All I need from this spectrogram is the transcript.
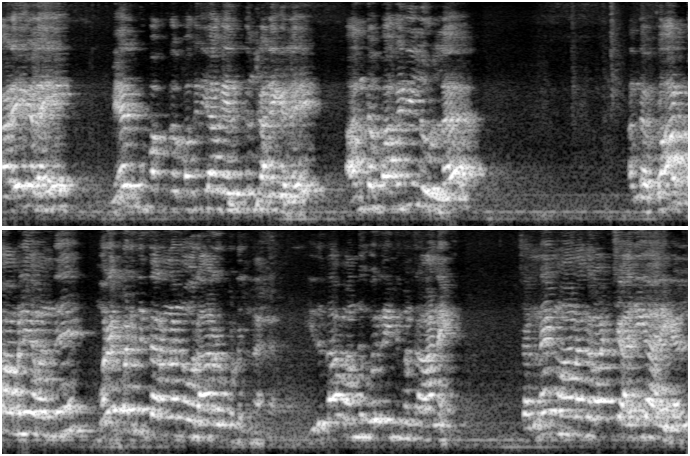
கடைகளை மேற்கு பக்க பகுதியாக இருக்கும் கடைகளை அந்த பகுதியில் உள்ள அந்த பிளாட்ஃபார்ம்லயே வந்து முறைப்படுத்தி தரணும்னு ஒரு ஆர்டர் போட்டிருந்தாங்க. இதுதான் வந்து உயர்நீதிமன்ற ஆணை. சென்னை மாநகராட்சி அதிகாரிகள்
